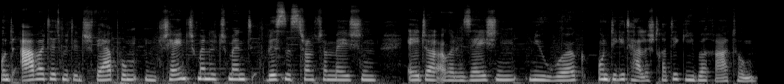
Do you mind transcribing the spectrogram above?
und arbeitet mit den Schwerpunkten Change Management, Business Transformation, Agile Organization, New Work und digitale Strategieberatung.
